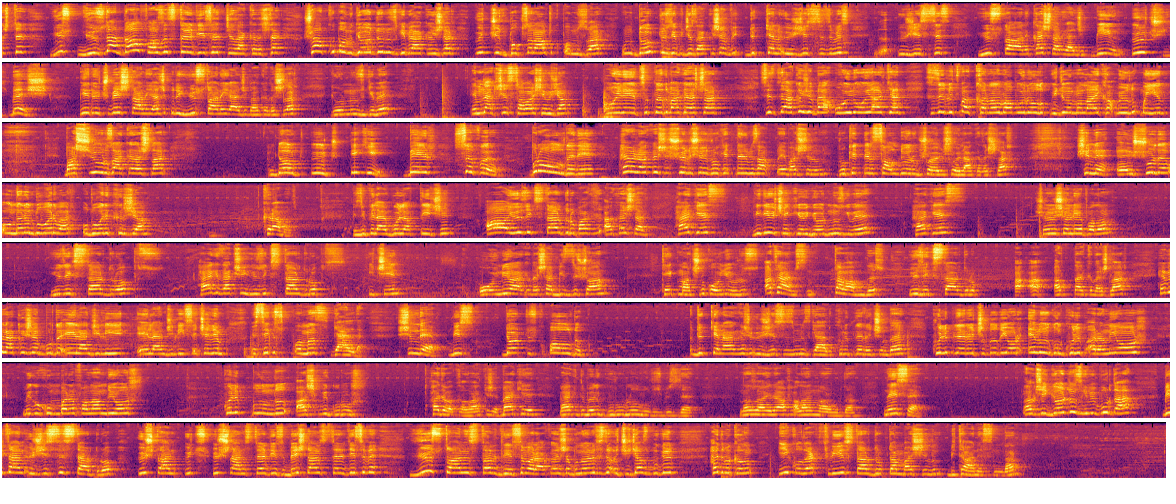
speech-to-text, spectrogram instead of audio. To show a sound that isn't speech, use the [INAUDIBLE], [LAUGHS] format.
arkadaşlar 100, yüzden daha fazla star hediyesi açacağız arkadaşlar. Şu an kupamı gördüğünüz gibi arkadaşlar 396 kupamız var. Bunu 400 yapacağız arkadaşlar. Dükkana ücretsizimiz ücretsiz 100 tane kaç tane gelecek? 1, 3, 5. 1, 3, 5 tane gelecek. Bu da 100 tane gelecek arkadaşlar. Gördüğünüz gibi. Hem de akşam savaş yapacağım. Oynaya tıkladım arkadaşlar. Siz de arkadaşlar ben oyunu oynarken size lütfen kanalıma abone olup videoma like atmayı unutmayın. Başlıyoruz arkadaşlar. 4, 3, 2, 1, 0. Brawl dedi. Hemen arkadaşlar şöyle şöyle roketlerimizi atmaya başlayalım. Roketleri sallıyorum şöyle şöyle arkadaşlar. Şimdi e, şurada onların duvarı var. O duvarı kıracağım. Kıramadım. Bizimkiler gol attığı için. Aa 100 star drop ar- arkadaşlar. Herkes video çekiyor gördüğünüz gibi. Herkes şöyle şöyle yapalım. 100 star drops. Herkes arkadaşlar 100 star drops için oynuyor arkadaşlar. Biz de şu an tek maçlık oynuyoruz. Atar mısın? Tamamdır. 100 star drop attı arkadaşlar. Hemen arkadaşlar burada eğlenceliyi eğlenceliyi seçelim ve 8 kupamız geldi. Şimdi biz 400 kupa olduk. Dükkan arkadaşlar ücretsizimiz geldi. Kulüpler açıldı. Kulüpler açıldı diyor. En uygun kulüp aranıyor. Mega kumbara falan diyor. Kulüp bulundu. Aşk ve gurur. Hadi bakalım arkadaşlar. Belki belki de böyle gururlu oluruz biz de. Nazayra falan var burada. Neyse. Arkadaşlar gördüğünüz gibi burada bir tane ücretsiz star drop, 3 tane 3 3 tane star hediyesi, 5 tane star hediyesi ve 100 tane star hediyesi var arkadaşlar. Bunları hepsini açacağız bugün. Hadi bakalım. İlk olarak free star drop'tan başlayalım bir tanesinden.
